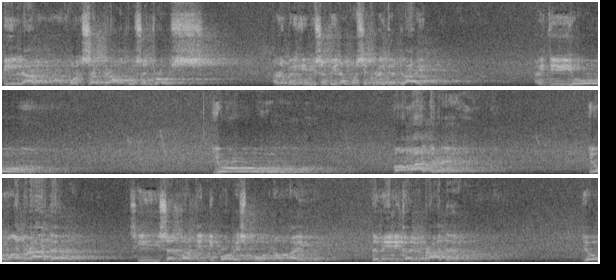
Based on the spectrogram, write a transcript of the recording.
bilang konsagrado sa Diyos. Ano ba yung ibig sabihin ng consecrated life? Ay di yung yung mga Yung mga brother, si San Martin de Porres po no, ay Dominican brother. Yung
